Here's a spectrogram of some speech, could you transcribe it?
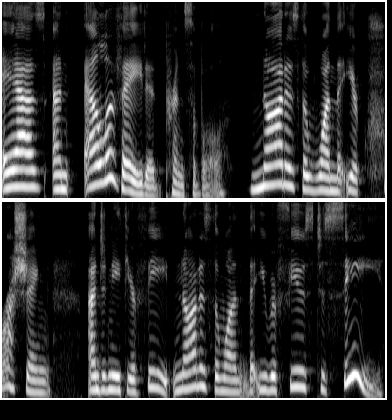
as an elevated principle, not as the one that you're crushing underneath your feet, not as the one that you refuse to see.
